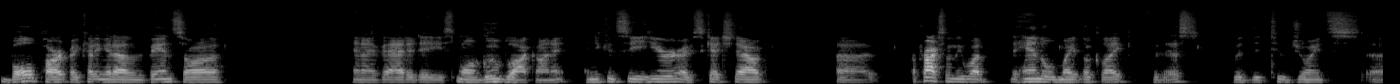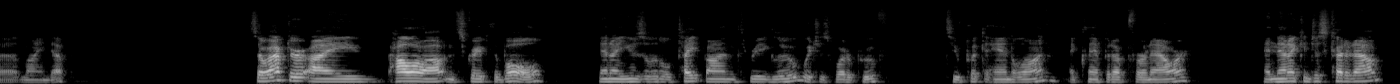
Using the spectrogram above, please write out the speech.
bowl part by cutting it out on the bandsaw, and I've added a small glue block on it. And you can see here I've sketched out uh, approximately what the handle might look like for this with the two joints uh, lined up. So after I hollow out and scrape the bowl, then I use a little Titebond 3 glue, which is waterproof, to put the handle on. I clamp it up for an hour, and then I can just cut it out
